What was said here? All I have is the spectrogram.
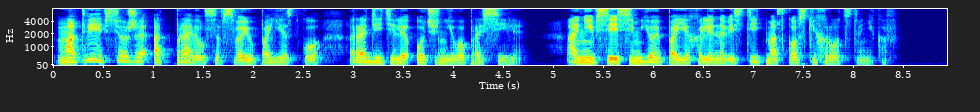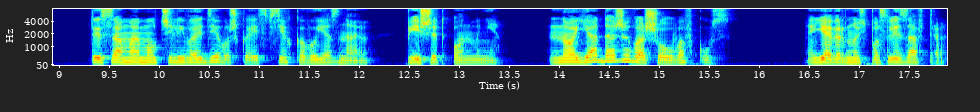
Матвей все же отправился в свою поездку, родители очень его просили. Они всей семьей поехали навестить московских родственников. «Ты самая молчаливая девушка из всех, кого я знаю», — пишет он мне. Но я даже вошел во вкус. Я вернусь послезавтра.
